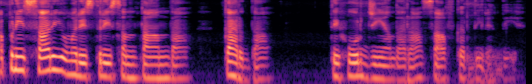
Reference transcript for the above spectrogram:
ਆਪਣੀ ਸਾਰੀ ਉਮਰ ਇਸਤਰੀ ਸੰਤਾਨ ਦਾ, ਘਰ ਦਾ ਤੇ ਹੋਰ ਜੀਆਂ ਦਾ ਰਾਹ ਸਾਫ਼ ਕਰਦੀ ਰਹਿੰਦੀ ਹੈ।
